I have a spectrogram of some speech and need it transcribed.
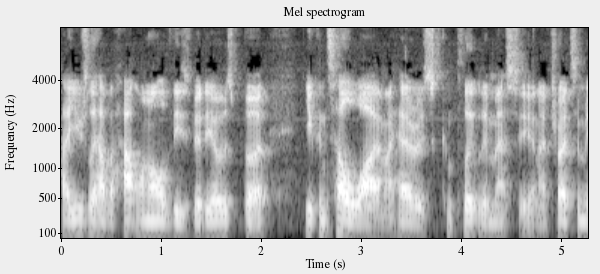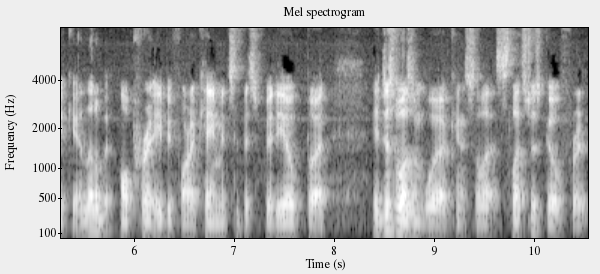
I usually have a hat on all of these videos, but you can tell why. My hair is completely messy and I tried to make it a little bit more pretty before I came into this video, but it just wasn't working, so let's, let's just go for it.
